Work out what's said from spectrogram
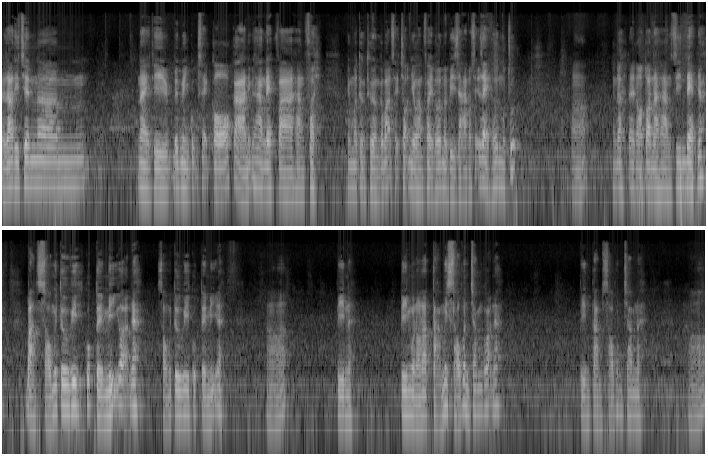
thật ra thì trên uh, này thì bên mình cũng sẽ có cả những hàng đẹp và hàng phẩy. Nhưng mà thường thường các bạn sẽ chọn nhiều hàng phẩy hơn bởi vì giá nó sẽ rẻ hơn một chút đó. Đây đây nó toàn là hàng zin đẹp nhá. Bản 64GB quốc tế Mỹ các bạn nhá. 64GB quốc tế Mỹ này. Đó. Pin này. Pin của nó là 86 phần trăm các bạn nhé pin 86 phần trăm này. Đó.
